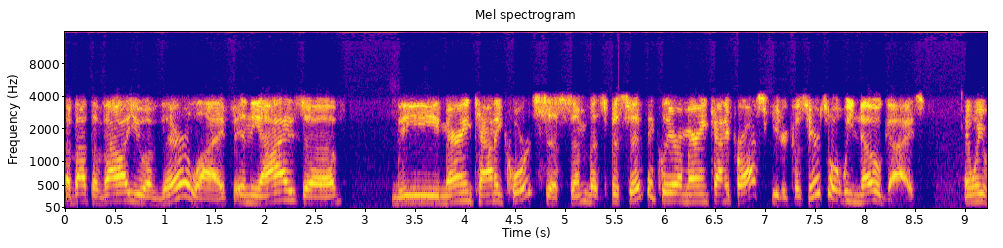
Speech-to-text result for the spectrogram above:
about the value of their life in the eyes of the Marion County court system, but specifically our Marion County prosecutor. Because here's what we know, guys, and we've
